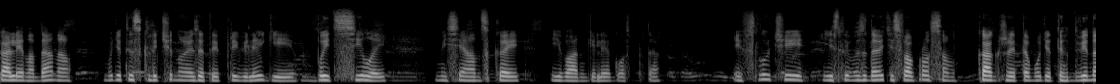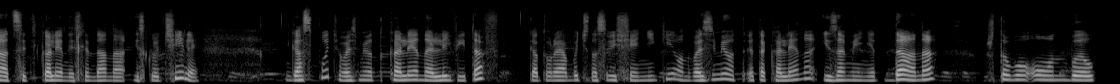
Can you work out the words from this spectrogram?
колено Дана будет исключено из этой привилегии быть силой мессианской Евангелия Господа. И в случае, если вы задаетесь вопросом, как же это будет их 12 колен, если Дана исключили, Господь возьмет колено левитов, которые обычно священники, Он возьмет это колено и заменит Дана, чтобы он был,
